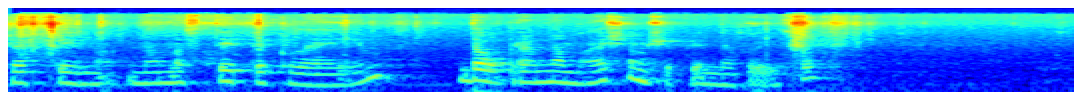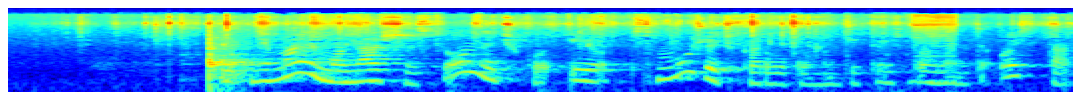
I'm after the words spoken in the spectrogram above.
частину намастити клеєм. Добре, намащуємо, щоб він не вийшов. Піднімаємо наше сонечко і смужечка робимо, діти, погляньте, ось так.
